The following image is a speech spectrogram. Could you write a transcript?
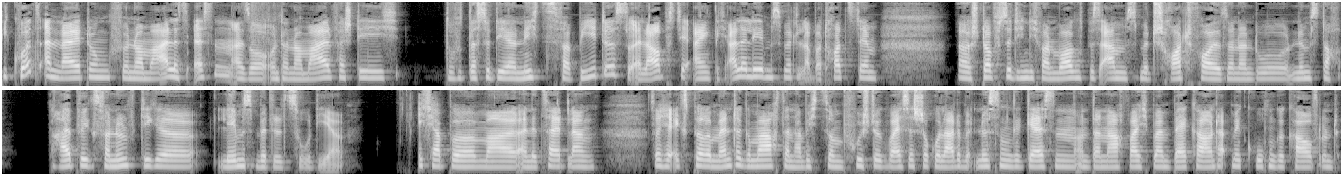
Die Kurzanleitung für normales Essen, also unter normal verstehe ich, dass du dir nichts verbietest, du erlaubst dir eigentlich alle Lebensmittel, aber trotzdem äh, stopfst du dich nicht von morgens bis abends mit Schrott voll, sondern du nimmst noch halbwegs vernünftige Lebensmittel zu dir. Ich habe äh, mal eine Zeit lang solche Experimente gemacht. Dann habe ich zum Frühstück weiße Schokolade mit Nüssen gegessen und danach war ich beim Bäcker und habe mir Kuchen gekauft und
